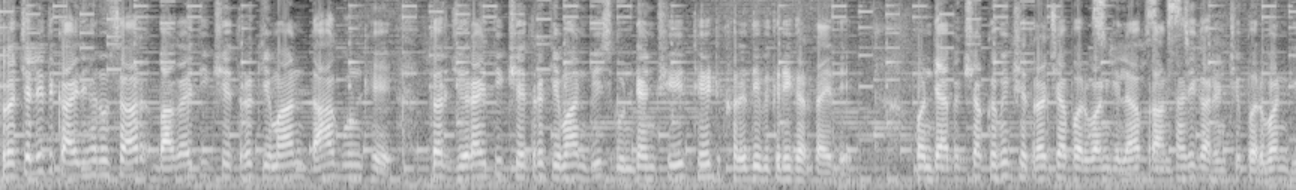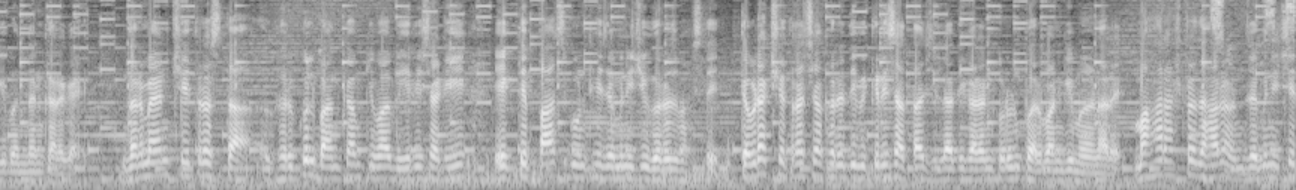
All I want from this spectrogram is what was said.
प्रचलित कायद्यानुसार बागायती क्षेत्र किमान दहा गुंठे तर जिरायती क्षेत्र किमान वीस गुंठ्यांची थेट खरेदी विक्री करता येते. पण त्यापेक्षा कमी क्षेत्राच्या परवानगीला प्रांताधिकाऱ्यांची परवानगी बंधनकारक आहे. दरम्यान क्षेत्रस्था घरकुल बांधकाम किंवा विहिरीसाठी एक ते पाच गुंठे जमिनीची गरज भासते. तेवढ्या क्षेत्राच्या खरेदी विक्रीस आता जिल्हाधिकाऱ्यांकडून परवानगी मिळणार आहे. महाराष्ट्र धारण जमिनीचे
